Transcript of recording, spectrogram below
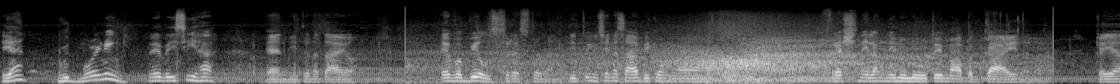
Ayan, good morning, Nueva Ecija. Ayan, dito na tayo. Eva Bills Restaurant. Dito yung sinasabi kong ah, fresh nilang niluluto yung mga pagkain. Ano. Kaya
